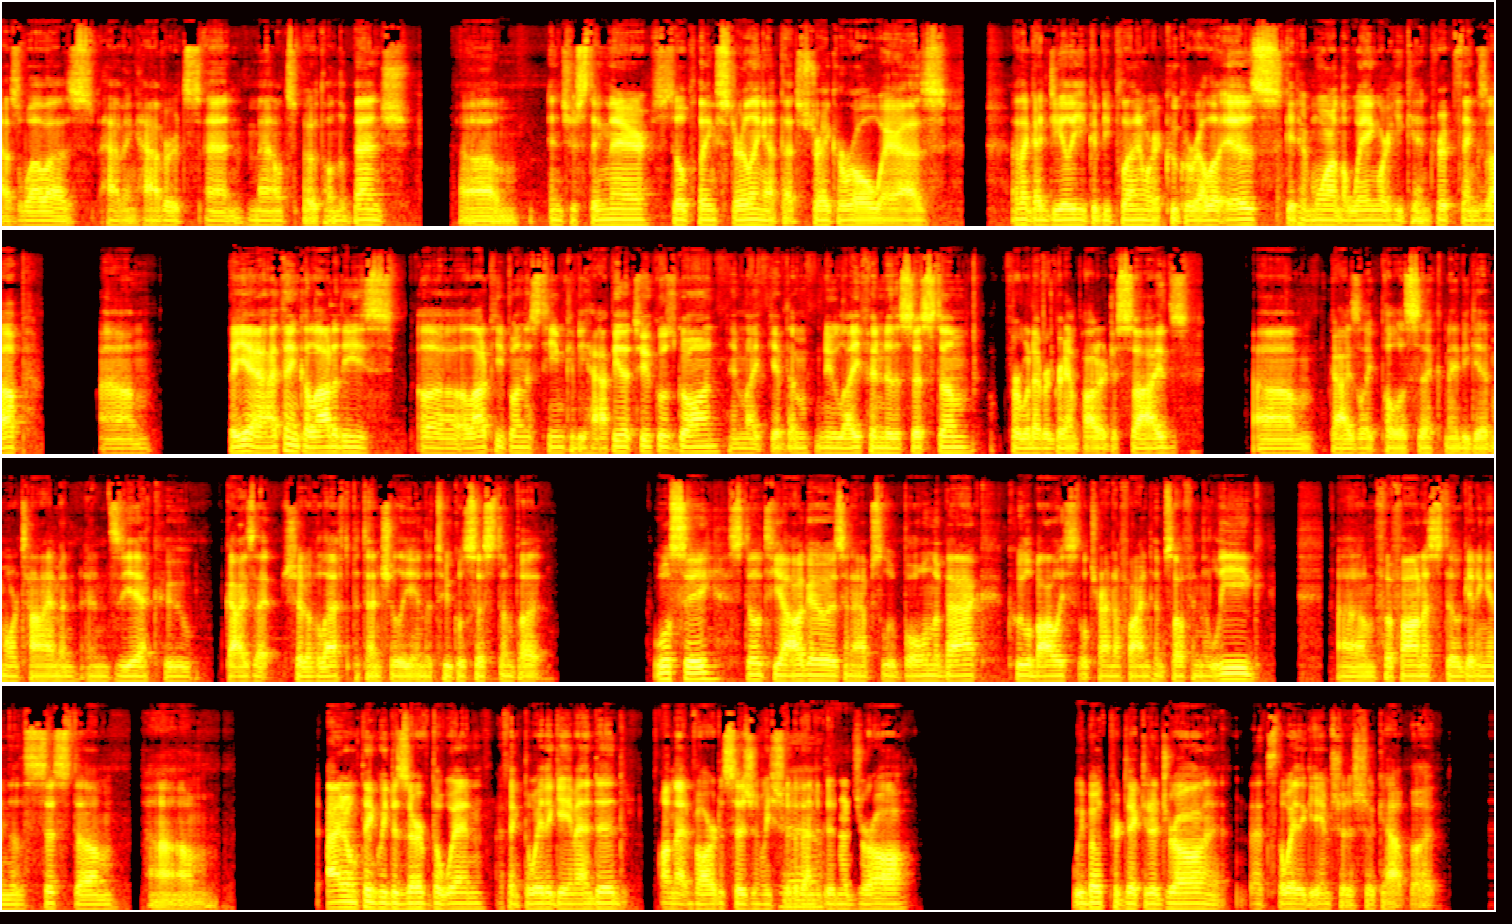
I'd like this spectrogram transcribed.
as well as having Havertz and Mounts both on the bench. Um, interesting there. Still playing Sterling at that striker role, whereas I think ideally he could be playing where Cucurella is, get him more on the wing where he can rip things up. Um, but yeah, I think a lot of these, uh, a lot of people on this team can be happy that Tuchel's gone. It might give them new life into the system for whatever Graham Potter decides. Um, guys like Pulisic maybe get more time, and and Ziyech, who guys that should have left potentially in the Tuchel system, but we'll see. Still, Thiago is an absolute bull in the back. Koulibaly still trying to find himself in the league. Um, Fofana still getting into the system. Um, I don't think we deserved the win. I think the way the game ended on that VAR decision, we should yeah. have ended in a draw. We both predicted a draw, and that's the way the game should have shook out. But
